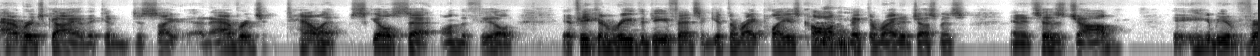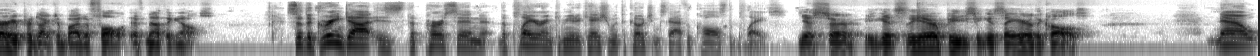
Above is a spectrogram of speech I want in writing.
average guy that can decide an average talent skill set on the field. If he can read the defense and get the right plays called and make the right adjustments, and it's his job, he can be very productive by default, if nothing else. So the green dot is the person, the player in communication with the coaching staff who calls the plays. Yes, sir. He gets the earpiece. He gets to hear the calls. Now,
